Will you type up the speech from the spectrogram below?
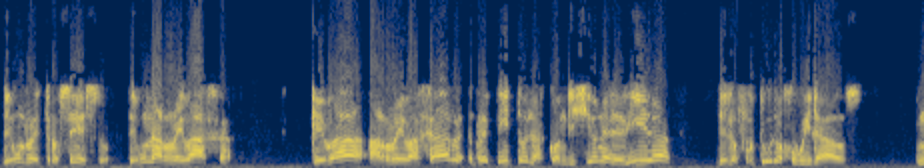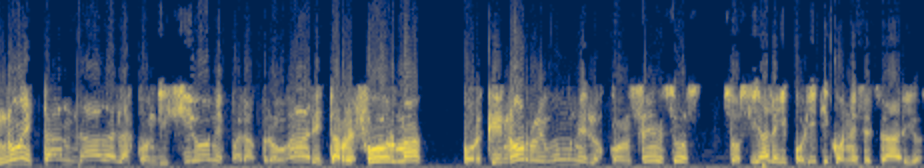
de un retroceso, de una rebaja, que va a rebajar, repito, las condiciones de vida de los futuros jubilados. No están dadas las condiciones para aprobar esta reforma porque no reúne los consensos sociales y políticos necesarios.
